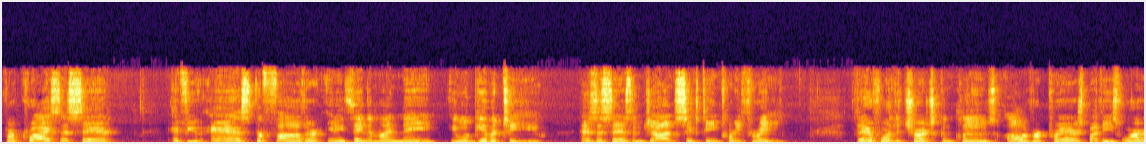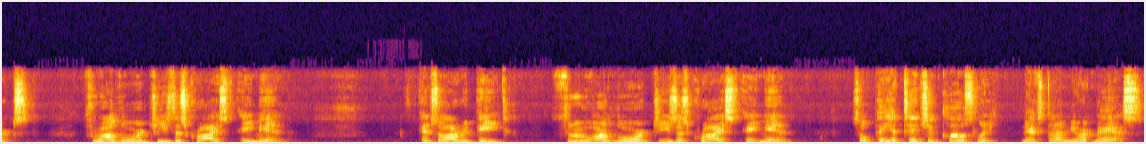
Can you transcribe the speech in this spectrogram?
for Christ has said, if you ask the Father anything in my name, he will give it to you, as it says in John 16 23. Therefore, the church concludes all of her prayers by these words Through our Lord Jesus Christ, Amen. And so I repeat, through our Lord Jesus Christ, Amen. So pay attention closely next time you're at Mass.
